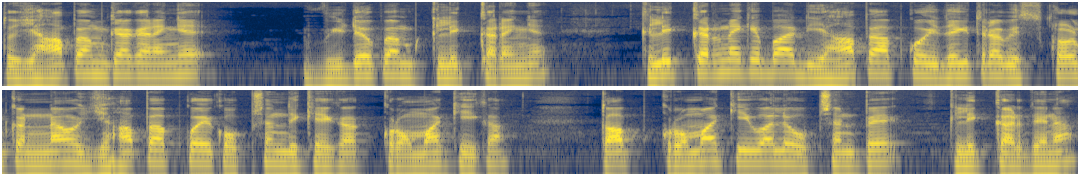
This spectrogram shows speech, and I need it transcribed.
तो यहाँ पे हम क्या करेंगे? वीडियो पे हम क्लिक करेंगे। क्लिक करने के बाद यहाँ पे आपको इधर की तरफ़ स्क्रॉल करना है यहाँ पे आपको एक ऑप्शन दिखेगा क्रोमा की का। तो आप क्रोमा की वाले ऑप्शन पे क्लिक कर देना।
